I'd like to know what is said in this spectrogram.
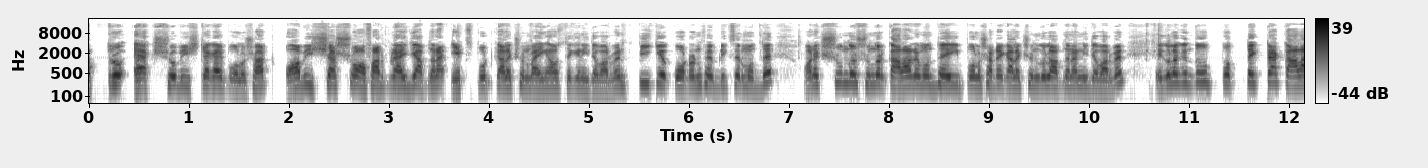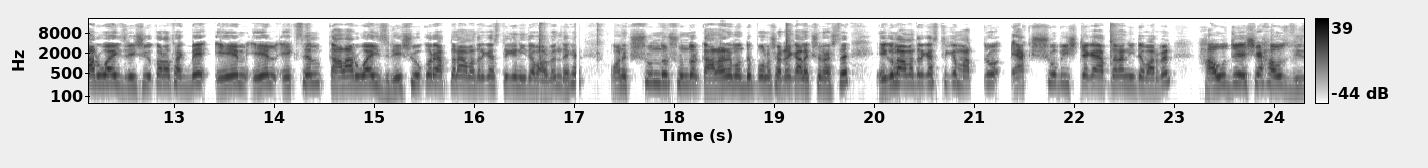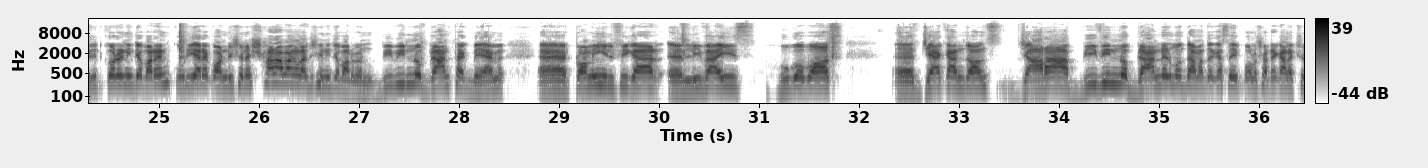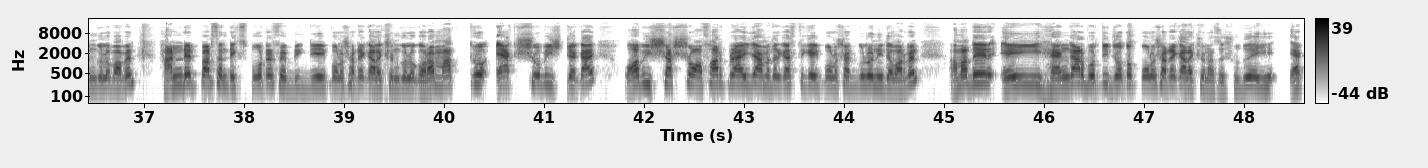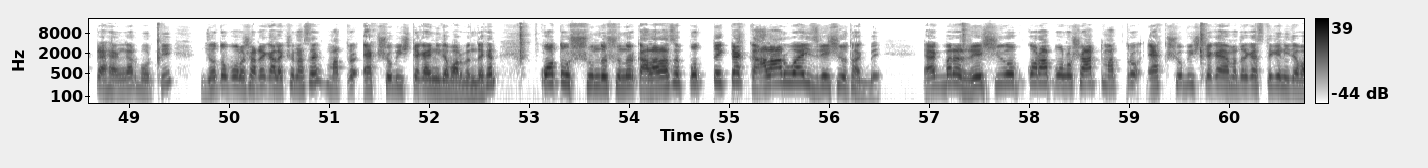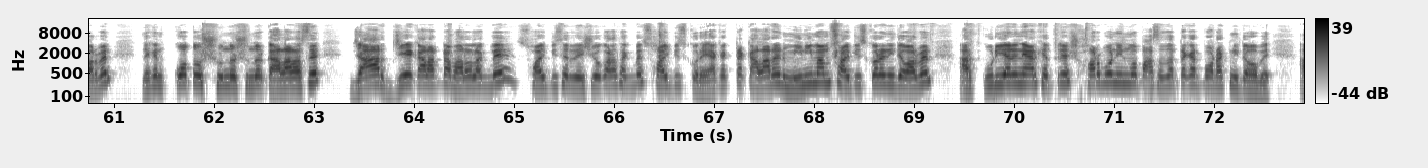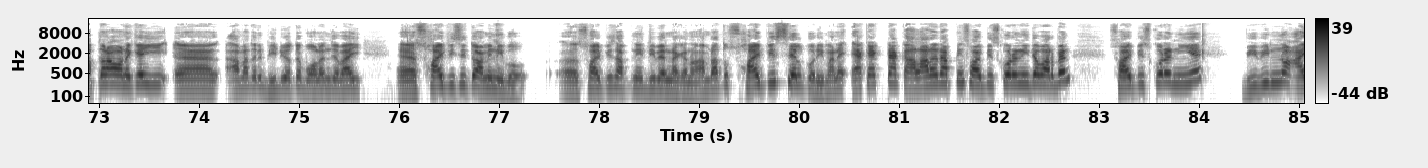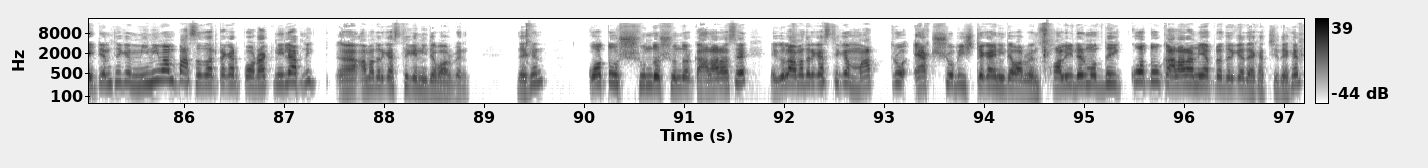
মাত্র একশো বিশ টাকায় পোলো শার্ট অবিশ্বাস্য অফার প্রাইজে আপনারা এক্সপোর্ট কালেকশন বাইং হাউস থেকে নিতে পারবেন। পিকে কটন ফেব্রিক্স এর মধ্যে অনেক সুন্দর সুন্দর কালারের মধ্যে এই পোলো শার্টের কালেকশনগুলো আপনারা নিতে পারবেন। এগুলো কিন্তু প্রত্যেকটা কালার ওয়াইজ রেশিও করা থাকবে। M L XL colour wise ratio করে আপনারা আমাদের কাছ থেকে নিতে পারবেন। দেখেন অনেক সুন্দর সুন্দর কালারের মধ্যে পোলো শার্টের কালেকশন আসছে। এগুলো আমাদের কাছ থেকে মাত্র একশো বিশ টাকায় আপনারা নিতে পারবেন। হাউজে এসে হাউস ভিজিট করে নিতে পারেন কুরিয়ারের কন্ডিশনে সারা বাংলাদেশে নিতে পারবেন। বিভিন্ন ব্র্যান্ড থাকবে। Tommy Hill Tommy Hilfiger Levi's Hugo Boss Jack and Jones যারা বিভিন্ন ব্র্যান্ডের মধ্যে আমাদের কাছে এই পোলো শার্টের কালেকশনগুলো পাবেন হান্ড্রেড পার্সেন্ট এক্সপোর্টের ফেব্রিক দিয়ে এই পোলো শার্টের কালেকশনগুলো করা, মাত্র একশো বিশ টাকায় অবিশ্বাস্য অফার প্রাইজে আমাদের কাছ থেকে এই পোলো শার্টগুলো নিতে পারবেন। আমাদের এই হ্যাঙ্গার ভর্তি যত পোলো শার্টের কালেকশন আছে, শুধু এই একটা হ্যাঙ্গার ভর্তি যত পোলো শার্টের কালেকশন আছে, মাত্র একশো বিশ টাকায় নিতে পারবেন। দেখেন কত সুন্দর সুন্দর কালার আছে, প্রত্যেকটা কালার ওয়াইজ রেশিও থাকবে। একবারে রেশিও করা পোলো শার্ট মাত্র একশো বিশ টাকায় আমাদের কাছ থেকে নিতে পারবেন। দেখেন কত সুন্দর সুন্দর কালার আছে। যার যে কালারটা ভালো লাগবে, ছয় পিসের রেশিও করা থাকবে, ছয় পিস করে। এক একটা কালারের মিনিমাম ছয় পিস করে নিতে পারবেন। আর কুরিয়ারে নেওয়ার ক্ষেত্রে সর্বনিম্ন পাঁচ হাজার টাকার প্রোডাক্ট নিতে হবে। আপনারা অনেকেই আমাদের ভিডিওতে বলেন যে, ভাই ছয় পিসই তো আমি নিব। ছয় পিস আপনি দিবেন না কেন? আমরা তো ছয় পিস সেল করি। মানে এক একটা কালারের আপনি ছয় পিস করে নিতে পারবেন। ছয় পিস করে নিয়ে বিভিন্ন আইটেম থেকে মিনিমাম পাঁচ হাজার টাকার প্রোডাক্ট নিলে আপনি আমাদের কাছ থেকে নিতে পারবেন। দেখেন, কত সুন্দর সুন্দর কালার আছে। এগুলো আমাদের কাছ থেকে মাত্র একশো বিশ টাকায় নিতে পারবেন। সলিডের মধ্যেই কত কালার আমি আপনাদেরকে দেখাচ্ছি। দেখেন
